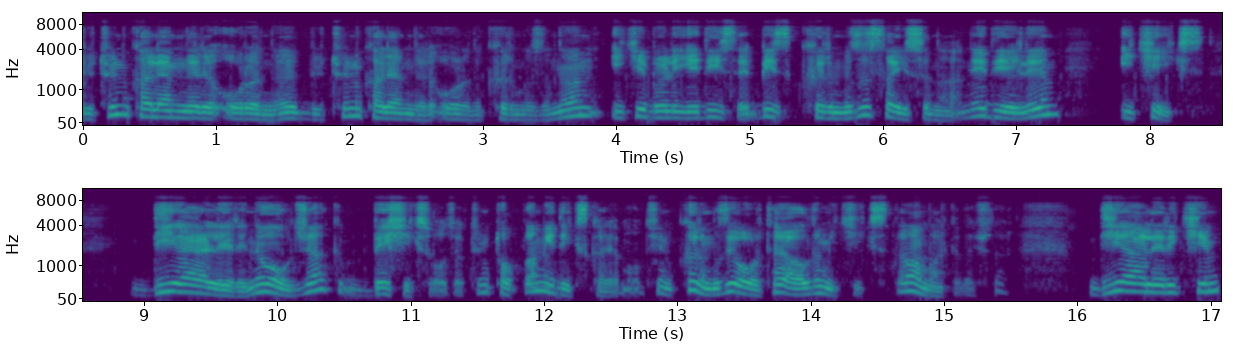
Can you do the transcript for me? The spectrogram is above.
bütün kalemleri oranı, bütün kalemleri oranı kırmızının 2 bölü 7 ise biz kırmızı sayısına ne diyelim? 2x. Diğerleri ne olacak? 5x olacak. Çünkü toplam 7x kalem oldu. Şimdi kırmızıyı ortaya aldım 2x. Tamam arkadaşlar? Diğerleri kim?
